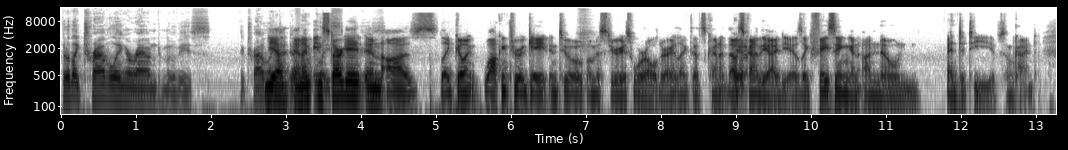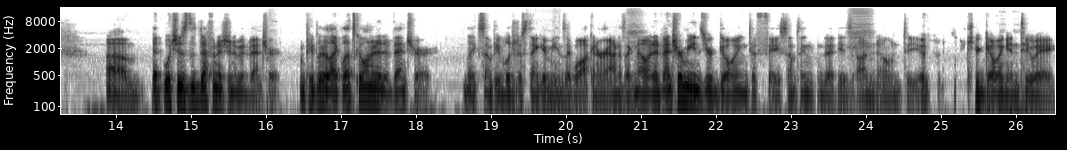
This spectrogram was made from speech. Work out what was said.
they're like traveling around movies. They're traveling yeah to and i mean stargate movies. and oz like going walking through a gate into a, a mysterious world right like that's kind of that was Yeah. kind of the idea is like facing an unknown entity of some kind um it, which is the definition of adventure when people are like let's go on an adventure like some people just think it means like walking around it's like no an adventure means you're going to face something that is unknown to you like you're going into a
